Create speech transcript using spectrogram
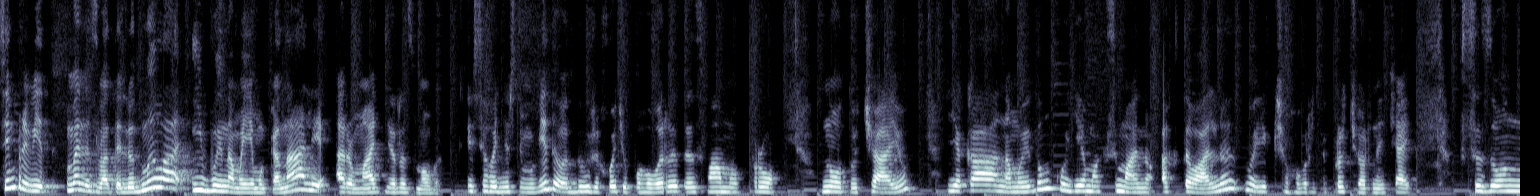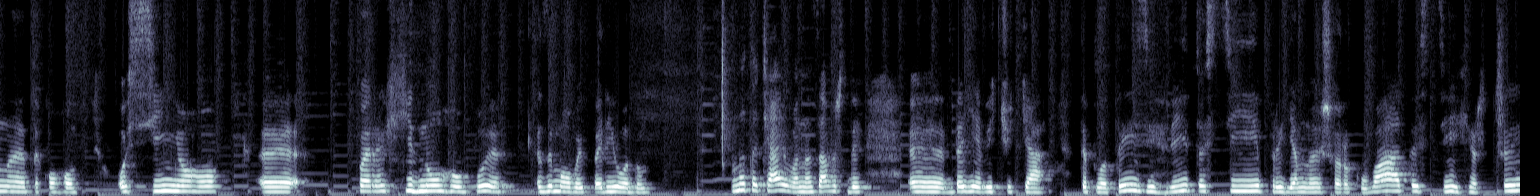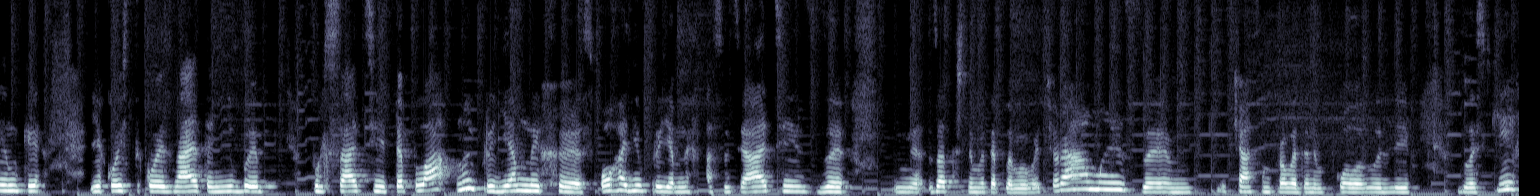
Всім привіт! Мене звати Людмила, і ви на моєму каналі Ароматні розмови. І в сьогоднішньому відео дуже хочу поговорити з вами про ноту чаю, яка, на мою думку, є максимально актуальною. Ну, якщо говорити про чорний чай, в сезон е, такого осіннього е, перехідного в зимовий періоду. Нота чаю вона завжди е, дає відчуття теплоти, зігрітості, приємної широкуватості, гірчинки, якоїсь такої, знаєте, ніби пульсації тепла, ну і приємних е, спогадів, приємних асоціацій з затишними теплими вечорами, з часом проведеним в колі близьких,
